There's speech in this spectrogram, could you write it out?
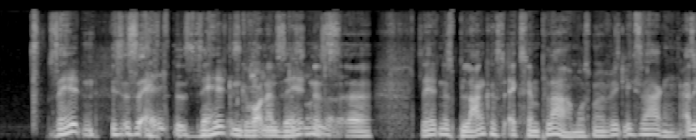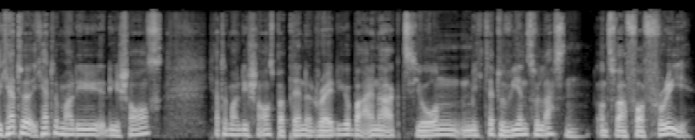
selten. Es ist echt selten, selten geworden, ein seltenes, äh, seltenes blankes Exemplar, muss man wirklich sagen. Also ich hatte, ich hatte mal die, die Chance, ich hatte mal die Chance bei Planet Radio bei einer Aktion mich tätowieren zu lassen. Und zwar for free.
